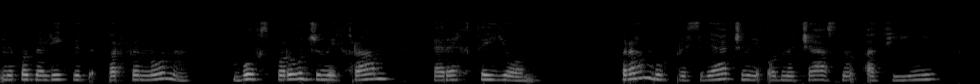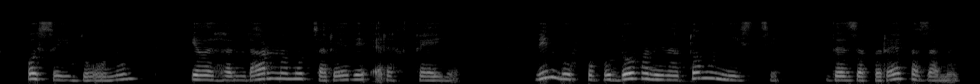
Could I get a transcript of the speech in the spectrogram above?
Неподалік від Парфенона був споруджений храм Ерехтейон. Храм був присвячений одночасно Афіні, Посейдону і легендарному цареві Ерехтею. Він був побудований на тому місці, де, за переказами,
